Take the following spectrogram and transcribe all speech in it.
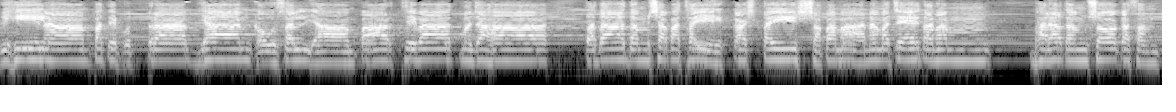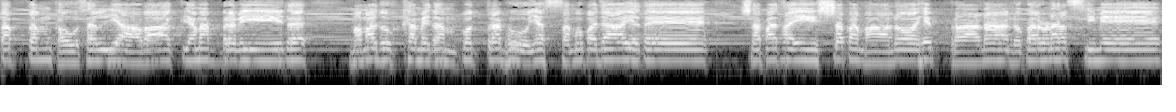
विहीनाम् पतिपुत्राभ्याम् कौसल्याम् पार्थिवात्मजः तदा दंशपथैः कष्टैः शपमानमचेतनम्। भरतम् शोकसन्तप्तम् कौसल्या वाक्यमब्रवीत् मम दुःखमिदम् पुत्र भूयः समुपजायते। शपथैः शपमानो हि प्राणानुकरुणसि मे।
